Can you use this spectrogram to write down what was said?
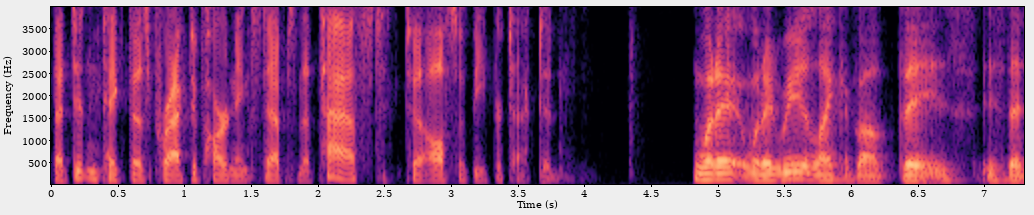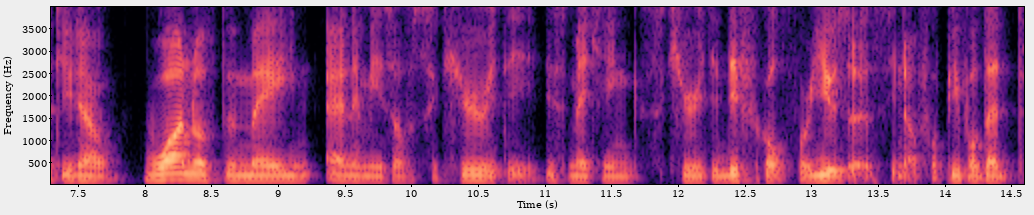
that didn't take those proactive hardening steps in the past to also be protected. What I what I really like about this is that you know one of the main enemies of security is making security difficult for users, you know, for people that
